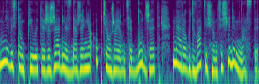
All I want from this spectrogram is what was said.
nie wystąpiły też żadne zdarzenia obciążające budżet na rok 2017.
